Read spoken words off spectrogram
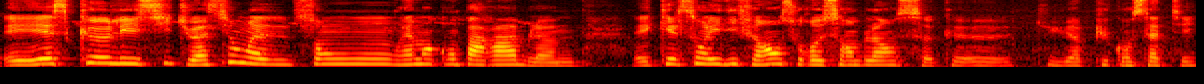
Et est-ce que les situations elles sont vraiment comparables? Et quelles sont les différences ou ressemblances que tu as pu constater?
